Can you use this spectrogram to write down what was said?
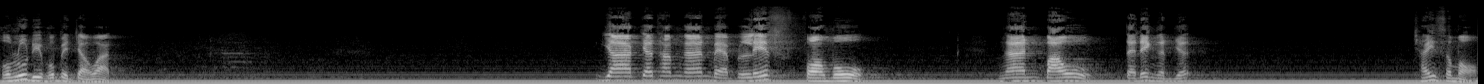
ผมรู้ดีผมเป็นเจ้าวาด อยากจะทำงานแบบ less formal งานเบาแต่ได้เงินเยอะ ใช้สมอง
